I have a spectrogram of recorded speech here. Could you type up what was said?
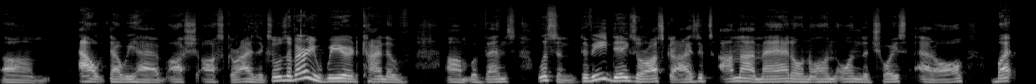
um out that we have Oscar Isaac. So it was a very weird kind of um events. Listen, Daveed Diggs or Oscar Isaacs, I'm not mad on on on the choice at all, but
